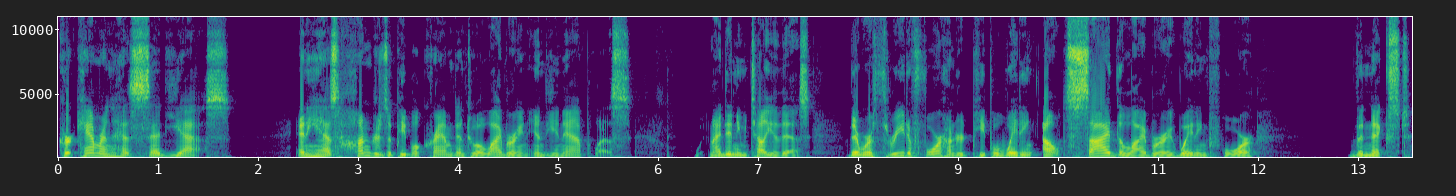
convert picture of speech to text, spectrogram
Kirk Cameron has said yes, and he has hundreds of people crammed into a library in Indianapolis. And I didn't even tell you this. There were three to 400 people waiting outside the library, waiting for the next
